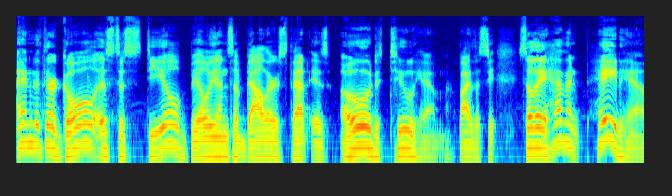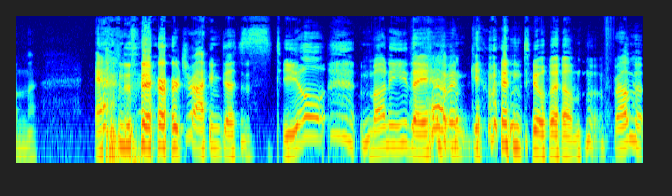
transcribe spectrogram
And their goal is to steal billions of dollars that is owed to him by the C. So they haven't paid him, and they're trying to steal money they haven't given to him from.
